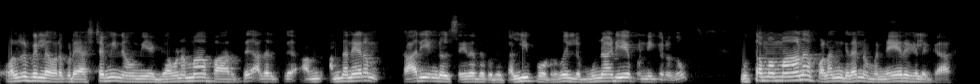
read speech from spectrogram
வளர்பிறையில் வரக்கூடிய அஷ்டமி நவமியை கவனமா பார்த்து அதற்கு அந் அந்த நேரம் காரியங்கள் செய்யறதை கொஞ்சம் தள்ளி போடுறதும் இல்லை முன்னாடியே பண்ணிக்கிறதும் உத்தமமான பலன்களை நம்ம நேர்களுக்காக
